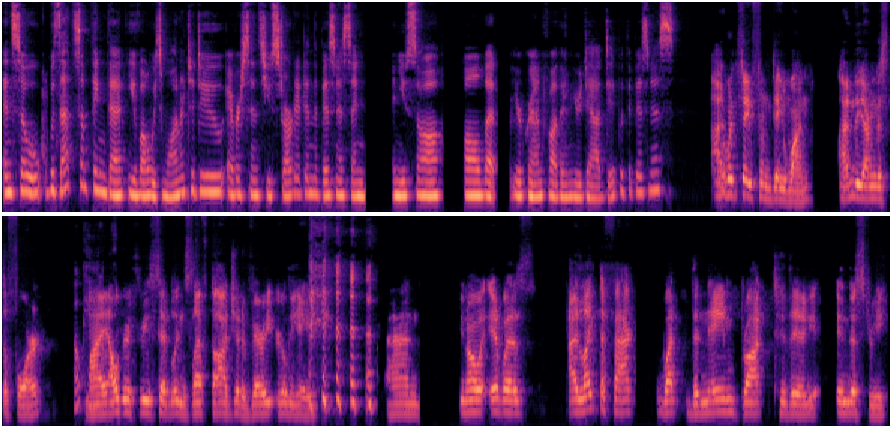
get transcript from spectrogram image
and so was that something that you've always wanted to do ever since you started in the business and, and you saw all that your grandfather and your dad did with the business? I would say from day one. I'm the youngest of four. Okay. My elder three siblings left Dodge at a very early age. and, you know, it was, I like the fact what the name brought to the industry,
